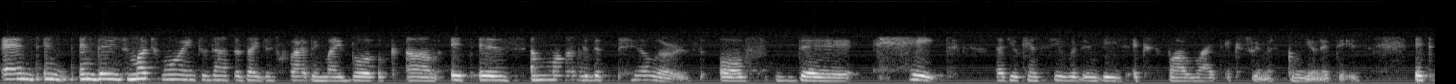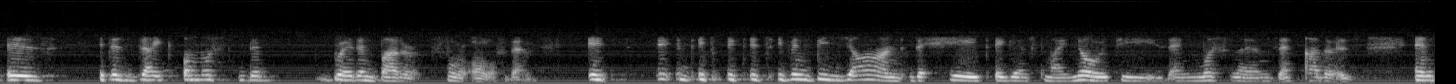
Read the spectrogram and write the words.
and and and there is much more into that as I describe in my book. Um, it is among the pillars of the hate that you can see within these far right extremist communities. It is it is like almost the bread and butter for all of them. It it, it, it, it's even beyond the hate against minorities and Muslims and others. And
